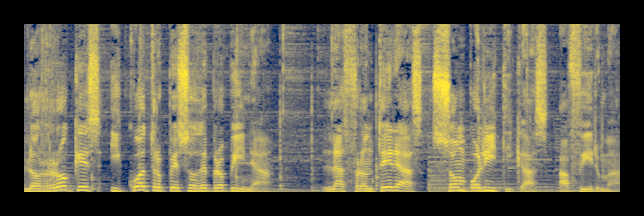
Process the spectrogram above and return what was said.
Los Roques y cuatro pesos de propina. Las fronteras son políticas, afirma.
